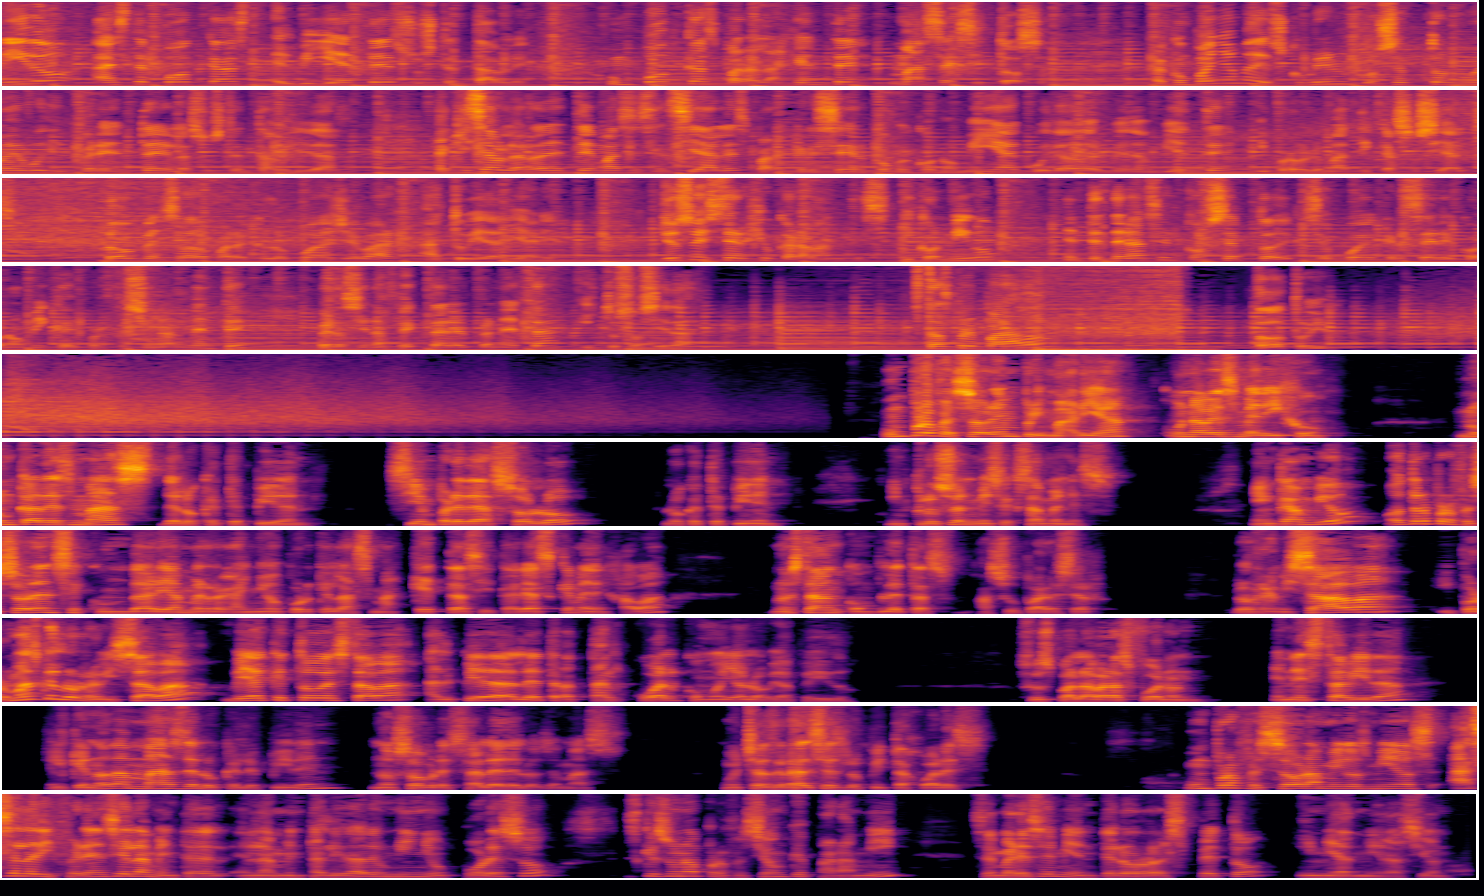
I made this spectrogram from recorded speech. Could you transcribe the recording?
Bienvenido a este podcast El Billete Sustentable, un podcast para la gente más exitosa. Acompáñame a descubrir un concepto nuevo y diferente de la sustentabilidad. Aquí se hablará de temas esenciales para crecer como economía, cuidado del medio ambiente y problemáticas sociales. Todo pensado para que lo puedas llevar a tu vida diaria. Yo soy Sergio Caravantes y conmigo entenderás el concepto de que se puede crecer económica y profesionalmente, pero sin afectar el planeta y tu sociedad. ¿Estás preparado? Todo tuyo. Un profesor en primaria una vez me dijo, nunca des más de lo que te piden, siempre das solo lo que te piden, incluso en mis exámenes. En cambio, otra profesora en secundaria me regañó porque las maquetas y tareas que me dejaba no estaban completas, a su parecer. Lo revisaba y por más que lo revisaba, veía que todo estaba al pie de la letra, tal cual como ella lo había pedido. Sus palabras fueron, en esta vida, el que no da más de lo que le piden, no sobresale de los demás. Muchas gracias, Lupita Juárez. Un profesor, amigos míos, hace la diferencia en la, en la mentalidad de un niño. Por eso es que es una profesión que para mí se merece mi entero respeto y mi admiración.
